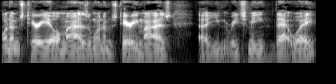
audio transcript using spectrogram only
one of them's Terry L. Mize and one of them's Terry Mize. Uh, you can reach me that way.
